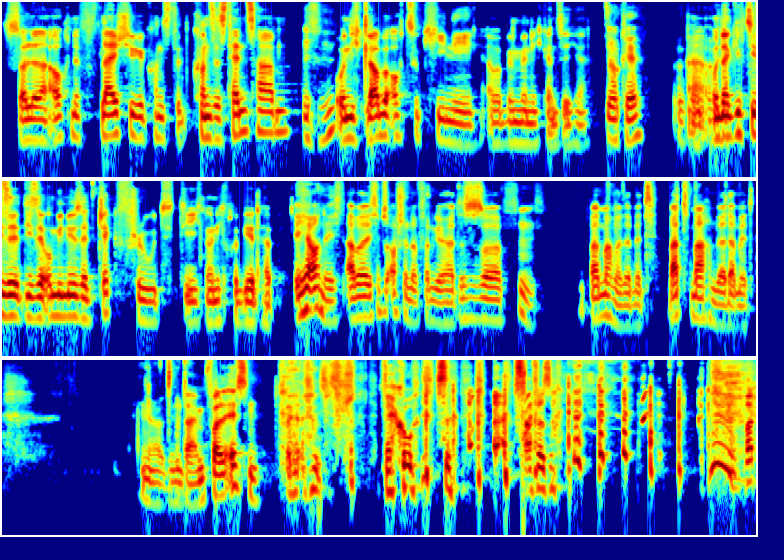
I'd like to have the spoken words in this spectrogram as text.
Soll dann auch eine fleischige Konsistenz haben. Mhm. Und ich glaube auch Zucchini, aber bin mir nicht ganz sicher. Okay. okay. Ja, und dann gibt es diese, diese ominöse Jackfruit, die ich noch nicht probiert habe. Ich auch nicht, aber ich habe es auch schon davon gehört. Das ist so, hm, was machen wir damit? Was machen wir damit? Ja, in deinem Fall Essen. Wäre cool. So, ist einfach so. was,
